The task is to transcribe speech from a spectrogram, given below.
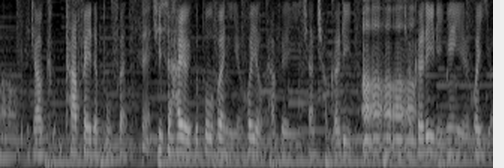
呃，比较咖啡的部分，对，其实还有一个部分也会有咖啡因，像巧克力，啊啊啊啊，巧克力里面也会有。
